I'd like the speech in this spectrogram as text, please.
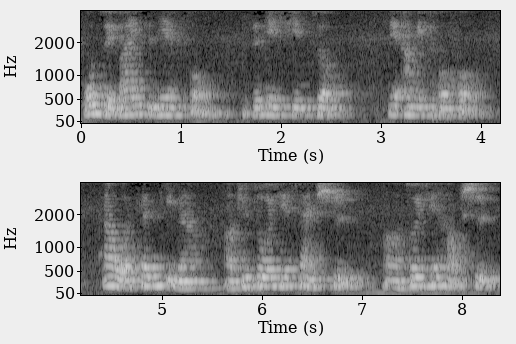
我嘴巴一直念佛，一直念心咒，念阿弥陀佛，那我身体呢啊去做一些善事啊，做一些好事。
